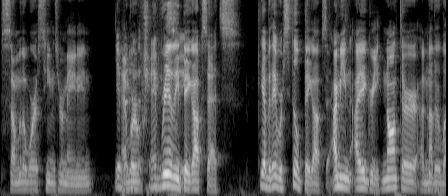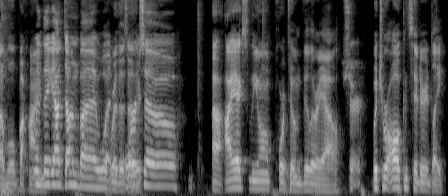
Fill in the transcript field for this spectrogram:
some of the worst teams remaining Yeah, but and were really League- big upsets. Yeah, but they were still big upsets. I mean, I agree. Nantes are another level Well, behind they got done by what? Where those other- Porto. uh, Ajax, Lyon, Porto, and Villarreal, Sure. which were all considered like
